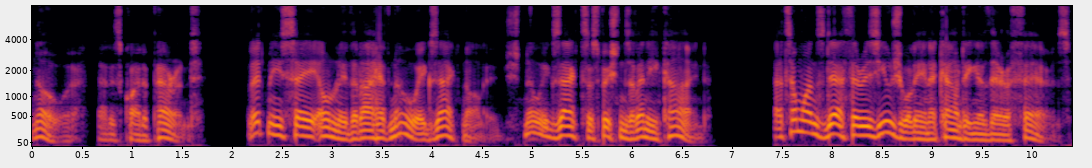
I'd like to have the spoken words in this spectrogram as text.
No, uh, that is quite apparent. Let me say only that I have no exact knowledge, no exact suspicions of any kind. At someone's death, there is usually an accounting of their affairs.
